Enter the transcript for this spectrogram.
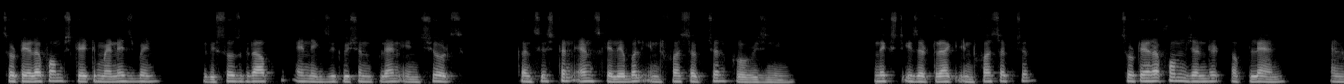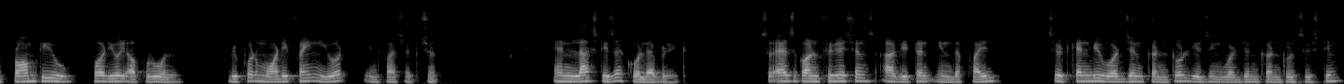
So Terraform state management, resource graph, and execution plan ensures consistent and scalable infrastructure provisioning. Next is a track infrastructure. So Terraform generate a plan and prompt you for your approval before modifying your infrastructure. And last is a collaborate. So as configurations are written in the file, so it can be version control using version control system,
